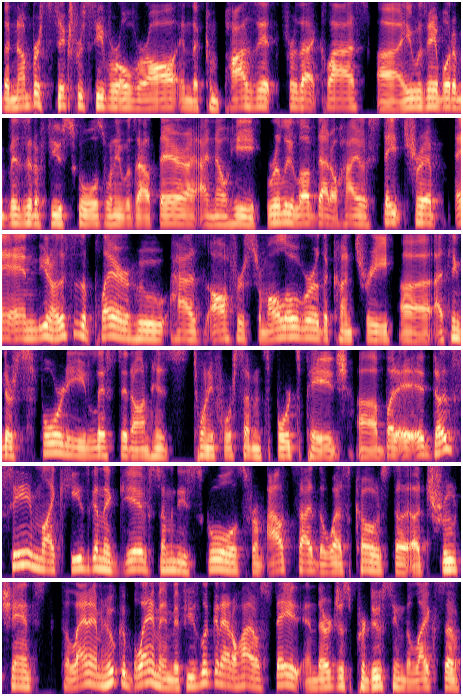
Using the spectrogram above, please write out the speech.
the number six receiver overall in the composite for that class. Uh, uh, he was able to visit a few schools when he was out there. I, I know he really loved that Ohio State trip. And, you know, this is a player who has offers from all over the country. Uh, I think there's 40 listed on his 24 7 sports page. Uh, but it, it, does seem like he's going to give some of these schools from outside the West Coast a, a, true chance to land him. Who could blame him if he's looking at Ohio State and they're just producing the likes of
